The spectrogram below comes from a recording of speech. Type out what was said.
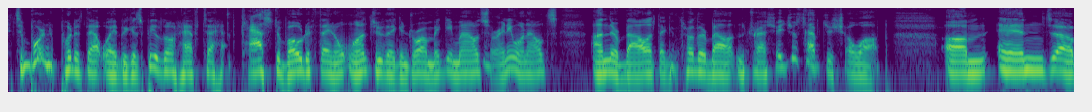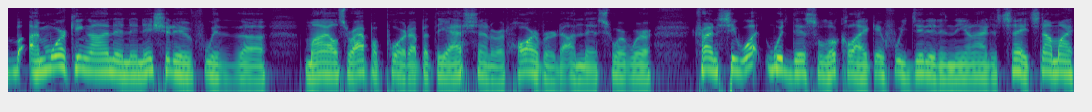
It's important to put it that way because people don't have to cast a vote if they don't want to. They can draw Mickey Mouse or anyone else on their ballot. They can throw their ballot in the trash. They just have to show up. Um, and uh, I'm working on an initiative with uh, Miles Rapoport up at the Ash Center at Harvard on this, where we're trying to see what would this look like if we did it in the United States. Now, my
